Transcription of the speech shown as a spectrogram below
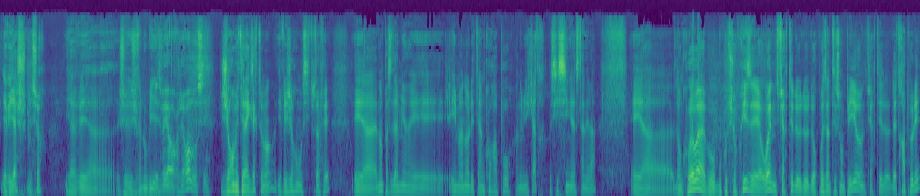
il y avait Yash, bien sûr. Il y avait, euh, je, je vais en Il devait y avoir Jérôme aussi. Jérôme était là exactement. Il y avait Jérôme aussi, tout à fait. Et euh, non, parce que Damien et, et Emmanuel étaient encore à Pau en 2004, parce qu'ils signent cette année-là. Et donc, ouais, ouais, beau- beaucoup de surprises. Et ouais, une fierté de, de- de représenter son pays, une fierté d'être appelé.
